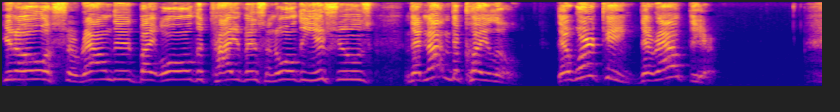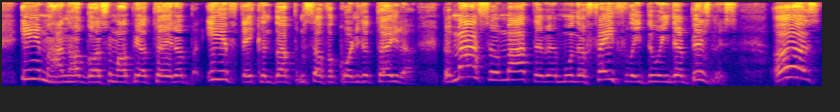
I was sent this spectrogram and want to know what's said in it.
you know, surrounded by all the taivas and all the issues. They're not in the koilel. They're working. They're out there. Im hanhagosim al Torah, but if they conduct themselves according to Torah, b'maso mata b'emuna faithfully doing their business, oz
